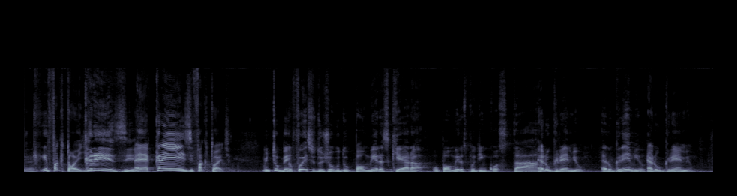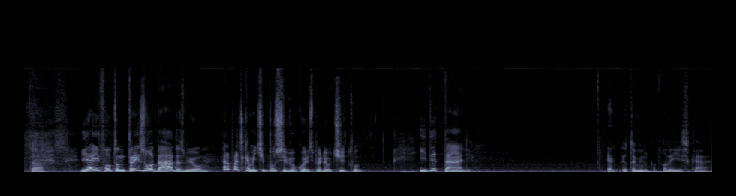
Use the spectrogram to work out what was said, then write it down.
tem que- factoide. Crise. É, crazy, factoide. Muito bem. Não foi esse do jogo do Palmeiras que era o Palmeiras podia encostar? Era o Grêmio. Era o Grêmio? Era o Grêmio. Tá. E aí, faltando três rodadas, meu, era praticamente impossível o Corinthians perder o título. E detalhe. Eu, eu também nunca falei isso, cara.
